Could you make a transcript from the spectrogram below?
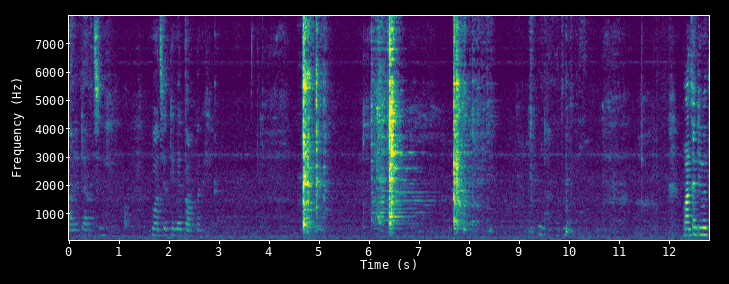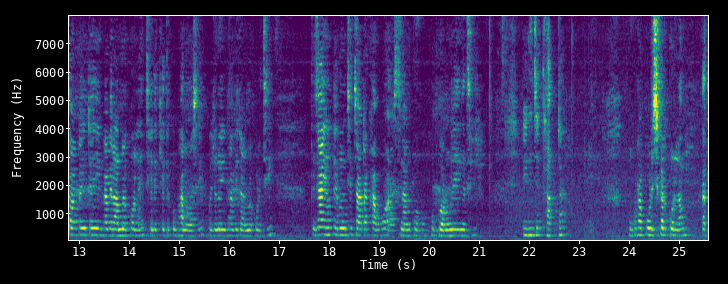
আর এটা আছে মাছের ডিমের তরকারি। মাছের ডিমের তরকারিটা এইভাবে রান্না করলে ছেলে খেতে খুব ভালোবাসে, ওই জন্য এইভাবে রান্না করেছি। তো যাই হোক, এখন হচ্ছে চাটা খাব আর স্নান করব, খুব গরম লেগে গেছে। এই নিচের থাকটা। গোটা পরিষ্কার করলাম। এত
